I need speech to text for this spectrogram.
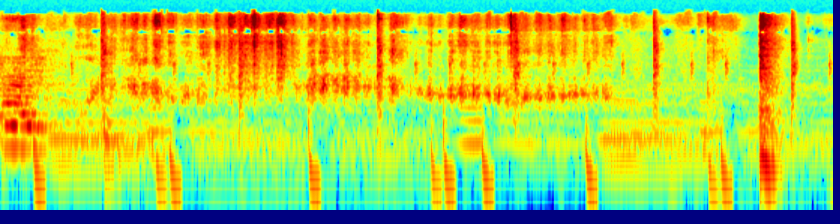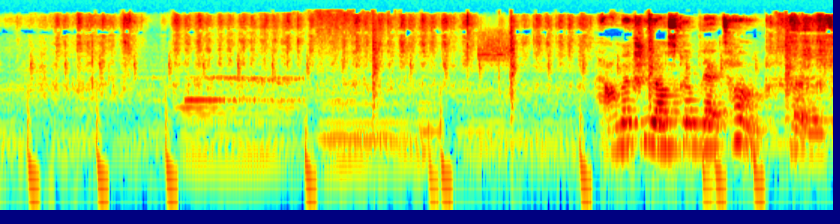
Um, I'll make sure y'all scrub that tongue, cause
